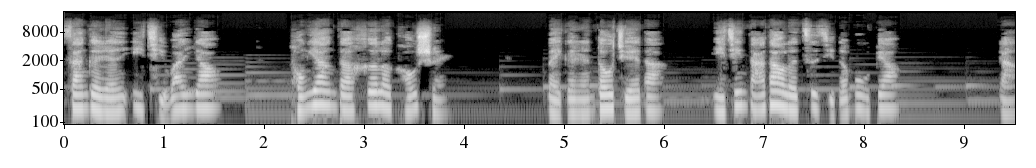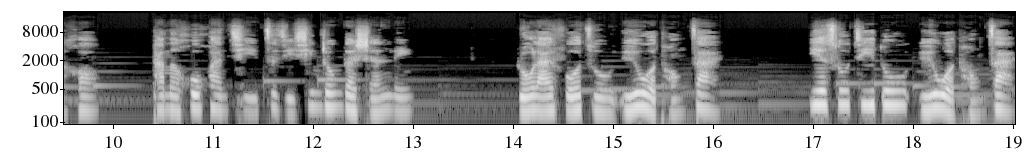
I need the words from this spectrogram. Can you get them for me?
三个人一起弯腰，同样的喝了口水。每个人都觉得已经达到了自己的目标。然后，他们呼唤起自己心中的神灵：“如来佛祖与我同在。”耶稣基督与我同在，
